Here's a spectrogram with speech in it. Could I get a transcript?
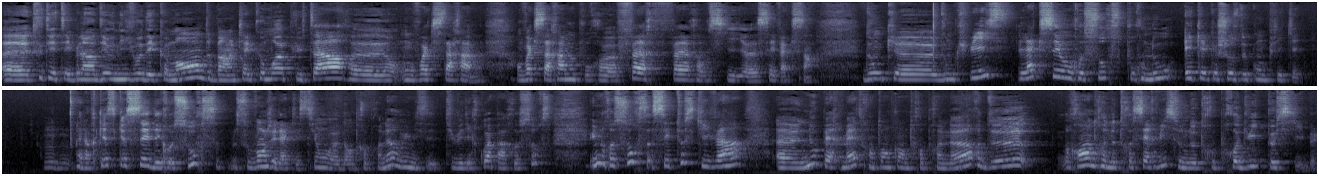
tout était blindé au niveau des commandes. Ben, quelques mois plus tard, on voit que ça rame. On voit que ça rame pour faire faire aussi ces vaccins. Donc, euh, donc oui, l'accès aux ressources pour nous est quelque chose de compliqué. Mhm. Alors, qu'est-ce que c'est des ressources? Souvent, j'ai la question euh, d'entrepreneur, oui, mais tu veux dire quoi par ressource Une ressource, c'est tout ce qui va euh, nous permettre, en tant qu'entrepreneur, de rendre notre service ou notre produit possible.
